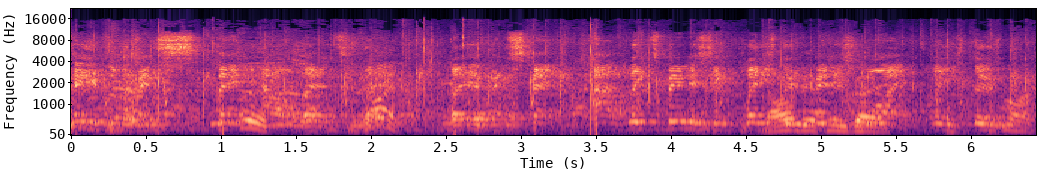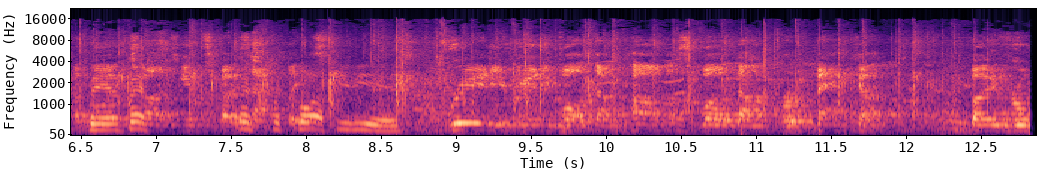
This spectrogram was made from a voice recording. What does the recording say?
people have been spent out there today. They have been spent. athletes finishing, please I'll do finish right. Please do. Right, Avoid charging into those best for quite a athletes. few years. Really, really well done, Carlos. Well done, for Rebecca. Both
